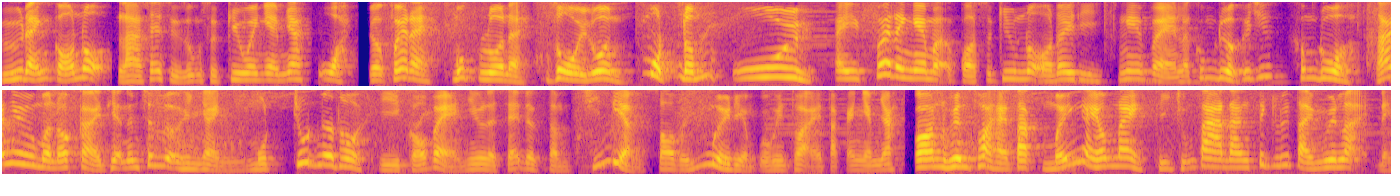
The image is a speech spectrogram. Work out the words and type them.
Cứ đánh có nộ là sẽ sử dụng skill anh em nhá. Ui, được phết này. Múc luôn này. Rồi luôn. Một đấm. Ui, hay phết anh em ạ. Quả skill nộ ở đây thì nghe vẻ là cũng được ấy chứ. Không đùa. Giá như mà nó cải thiện thêm chất lượng hình ảnh một chút nữa thôi thì có vẻ như là sẽ được tầm 9 điểm so với 10 điểm của huyền thoại hải tặc anh em nhé. Còn huyền thoại hải tặc mấy ngày hôm nay thì chúng ta đang tích lũy tài nguyên lại để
